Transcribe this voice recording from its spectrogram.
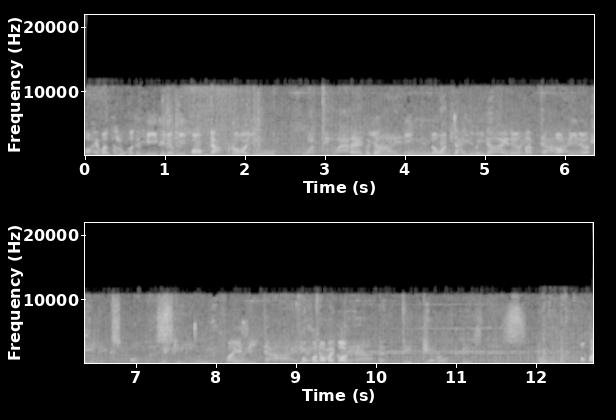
ต่อให้มันทะลุมาถึงนี่ก็ยังมีป้อมดักรออยู่ แต่ก็ยังนิ่งนอนใจไม่ได้นะครับรอบนี้เนอะไม่สิเอาคนออกไปก่อน ออกไป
